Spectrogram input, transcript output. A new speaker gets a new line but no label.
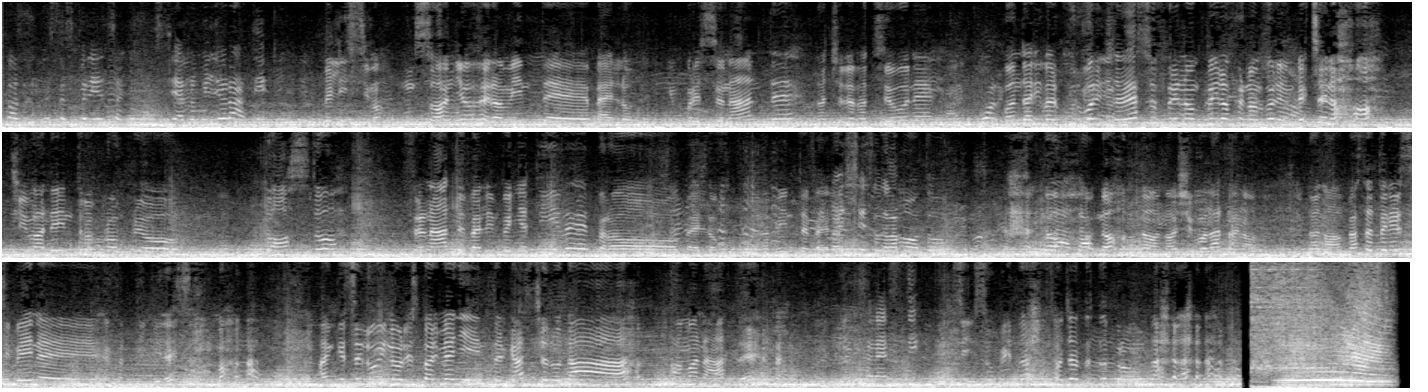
qualcosa di questa esperienza che si hanno migliorati? Bellissimo, un sogno veramente bello, impressionante, l'accelerazione, quando arriva il curvone dice adesso freno un pelo, freno un pelo, invece no, ci va dentro proprio tosto, frenate belle impegnative, però bello, veramente bello. Sei mai sceso dalla moto? no, no, no, no, scivolata no, no, no, basta tenersi bene, è fattibile insomma, anche se lui non risparmia niente, il gas ce lo dà a manare.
